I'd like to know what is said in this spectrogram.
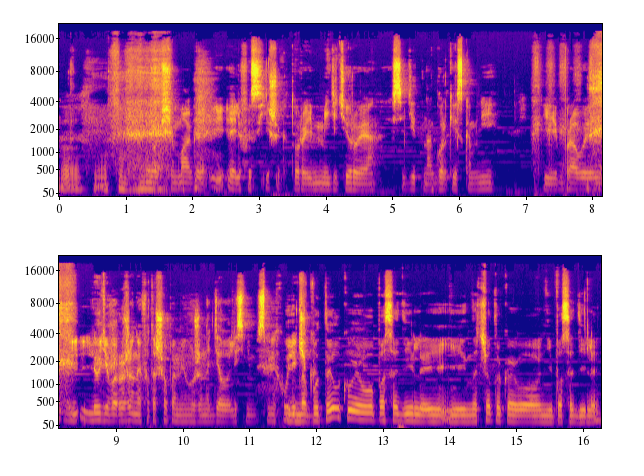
Э, э, В общем, маг и эльф из Хиши, который, медитируя, сидит на горке из камней. И бравые л- люди, вооруженные фотошопами, уже наделали с ним И на бутылку его посадили, и на что только его не посадили.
